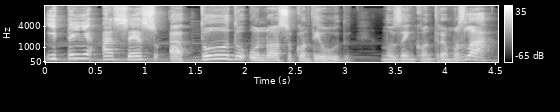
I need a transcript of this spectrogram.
e tenha acesso a todo o nosso conteúdo. Nos encontramos lá!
